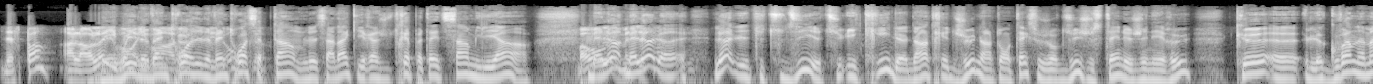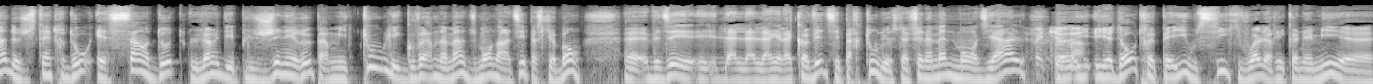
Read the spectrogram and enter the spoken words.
n'est-ce pas? Alors là, ben il oui, le 23, le 23 septembre, là, ça a l'air qu'il rajouterait peut-être 100 milliards. Ben mais, là, mais, là, là, tu, dis, tu écris d'entrée de jeu dans ton texte aujourd'hui, Justin le Généreux, que euh, le gouvernement de Justin Trudeau est sans doute l'un des plus généreux parmi tous les gouvernements du monde entier, parce que bon, euh, veut dire, la, la, la, la COVID, c'est partout, c'est un phénomène mondial. Euh, il y a d'autres pays aussi qui voient leur économie, euh,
